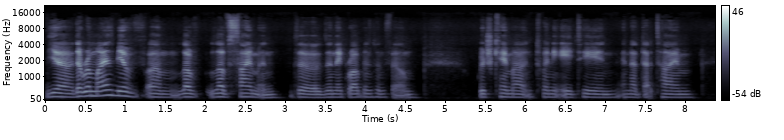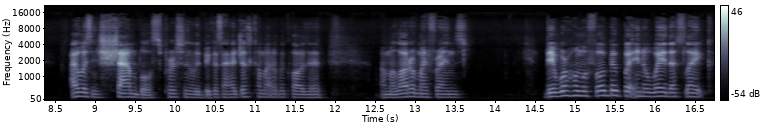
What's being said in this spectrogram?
Yeah, that reminds me of um, Love Love Simon, the the Nick Robinson film, which came out in 2018, and at that time, I was in shambles personally because I had just come out of the closet. Um, a lot of my friends, they were homophobic, but in a way that's like,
